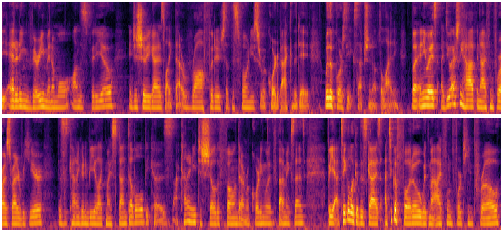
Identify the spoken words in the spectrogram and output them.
the editing very minimal on this video and just show you guys like that raw footage that this phone used to record back in the day with of course the exception of the lighting but anyways I do actually have an iPhone 4S right over here this is kind of going to be like my stunt double because I kind of need to show the phone that I'm recording with, if that makes sense. But yeah, take a look at this, guys. I took a photo with my iPhone 14 Pro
